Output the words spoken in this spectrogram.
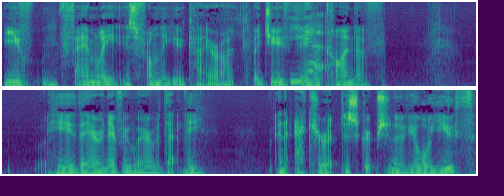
your family is from the UK, right? But you've been Yeah. kind of here, there, and everywhere. Would that be an accurate description of your youth?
